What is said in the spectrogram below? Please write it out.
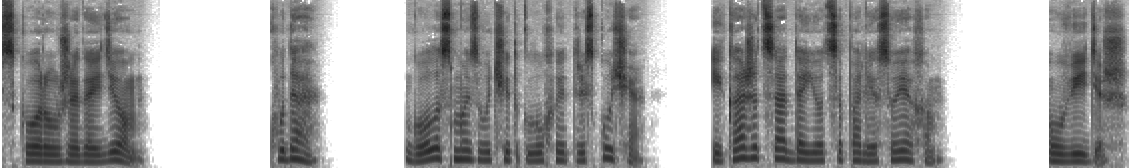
«Скоро уже дойдем». «Куда?» Голос мой звучит глухо и трескуче и, кажется, отдается по лесу эхом. «Увидишь».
